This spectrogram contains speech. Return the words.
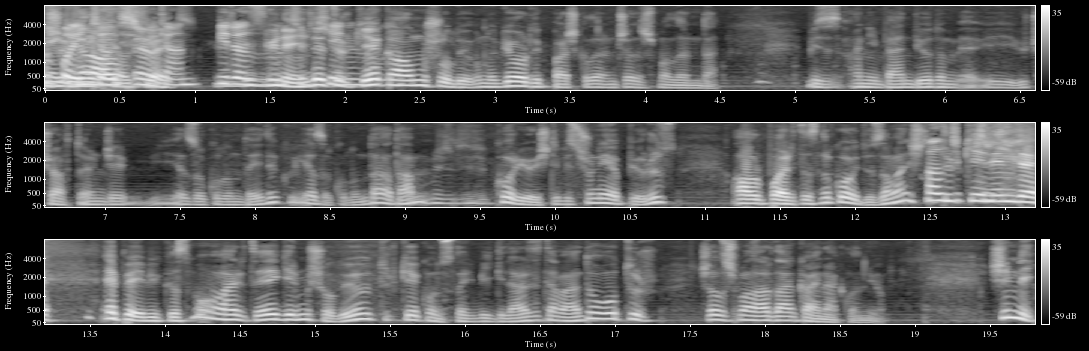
Avrupa'yı çalışırken, Avrupa- çalışırken evet, birazını güneyinde Türkiye oluyor. kalmış oluyor. Bunu gördük başkalarının çalışmalarında. Biz hani ben diyordum 3 hafta önce yaz okulundaydık. Yaz okulunda adam koruyor işte biz şunu yapıyoruz. Avrupa haritasını koyduğu zaman işte Türkiye'nin de epey bir kısmı o haritaya girmiş oluyor. Türkiye konusundaki bilgiler de temelde o tür çalışmalardan kaynaklanıyor. Şimdi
